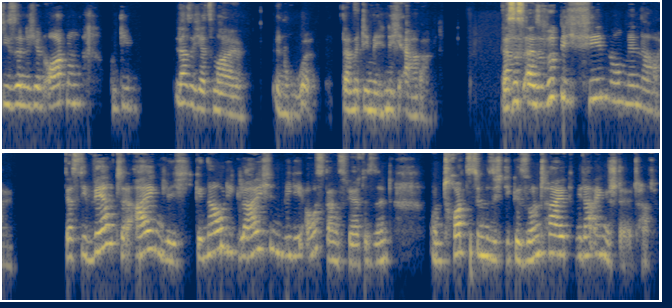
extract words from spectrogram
die sind nicht in Ordnung und die lasse ich jetzt mal in Ruhe, damit die mich nicht ärgern. Das ist also wirklich phänomenal, dass die Werte eigentlich genau die gleichen wie die Ausgangswerte sind und trotzdem sich die Gesundheit wieder eingestellt hat.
